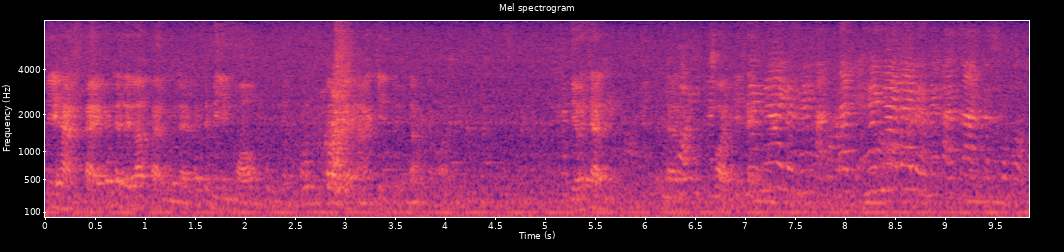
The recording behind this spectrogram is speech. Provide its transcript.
ที่ห่างไกลก็จะได้รับการดูแลก็จะมีหมอกลุ่มหนึ่งก็ก็ไปหากินอยู่ต่างจังหวัดเดี๋ยวอาจะก่อที่จะง่ายๆเลยไหมคะง่ายๆได้เลยไหมคะอาจารย์กระทรวงการ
